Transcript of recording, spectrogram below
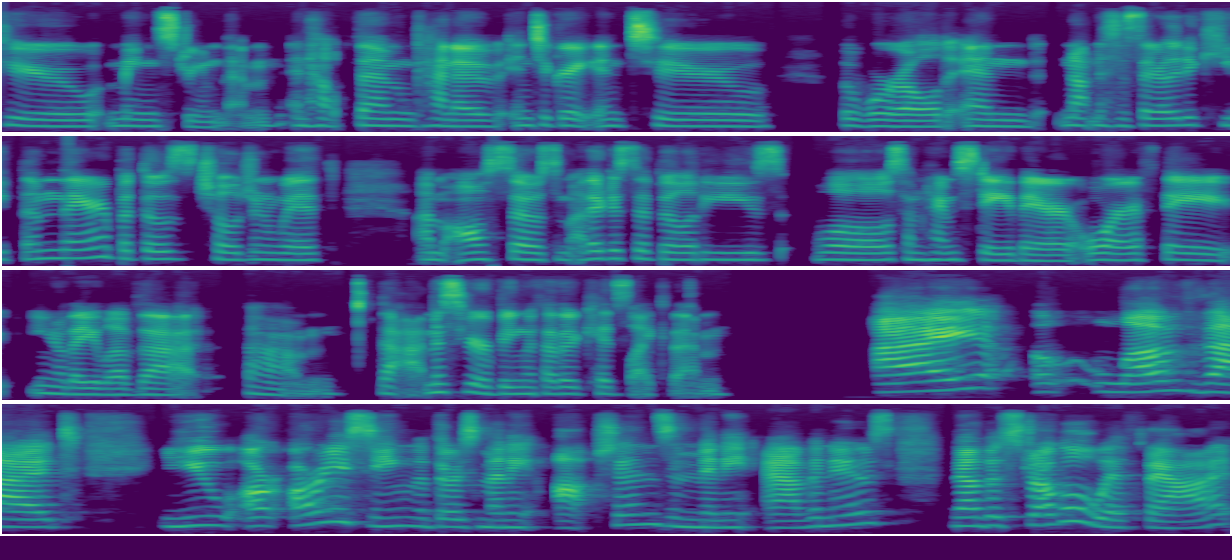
to mainstream them and help them kind of integrate into the world and not necessarily to keep them there, but those children with Um, also, some other disabilities will sometimes stay there, or if they, you know, they love that um, the atmosphere of being with other kids like them. I uh, love that you are already seeing that there's many options and many avenues. Now, the struggle with that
